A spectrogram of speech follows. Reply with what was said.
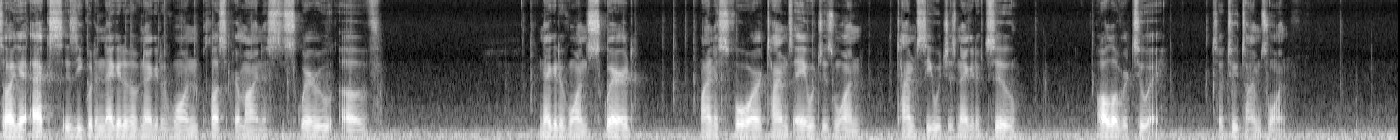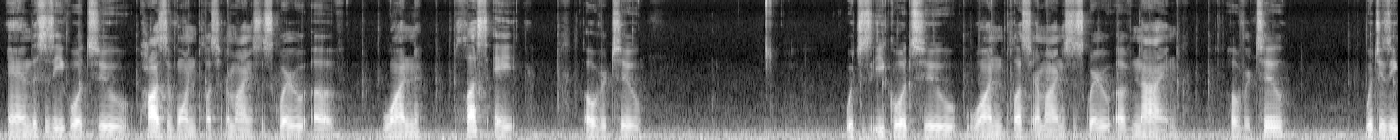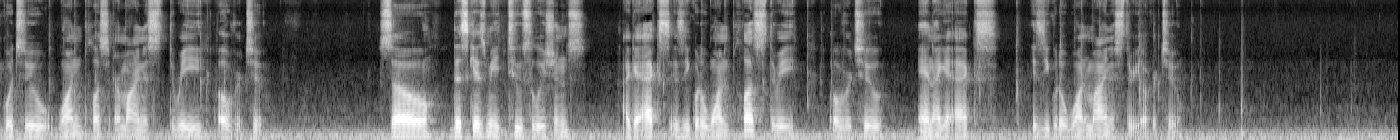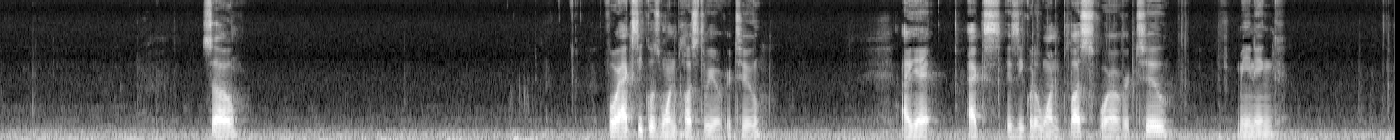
So I get x is equal to negative of negative 1 plus or minus the square root of negative 1 squared minus 4 times a, which is 1, times c, which is negative 2, all over 2a. So 2 times 1. And this is equal to positive 1 plus or minus the square root of 1 plus 8 over 2 which is equal to 1 plus or minus the square root of 9 over 2. which is equal to 1 plus or minus 3 over 2. So this gives me two solutions. I get x is equal to 1 plus 3 over 2, and I get x is equal to 1 minus 3 over 2. So, for x equals 1 plus 3 over 2, I get x is equal to 1 plus 4 over 2, meaning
